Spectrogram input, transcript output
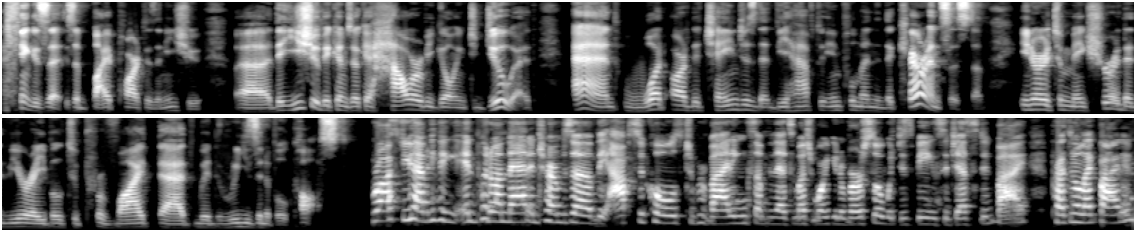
I think it's a, it's a bipartisan issue. Uh, the issue becomes okay, how are we going to do it? And what are the changes that we have to implement in the current system in order to make sure that we are able to provide that with reasonable cost. Ross, do you have anything input on that in terms of the obstacles to providing something that's much more universal, which is being suggested by President-elect Biden?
